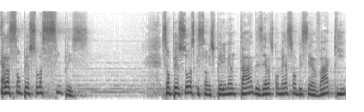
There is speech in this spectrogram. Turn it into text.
elas são pessoas simples. São pessoas que são experimentadas e elas começam a observar que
